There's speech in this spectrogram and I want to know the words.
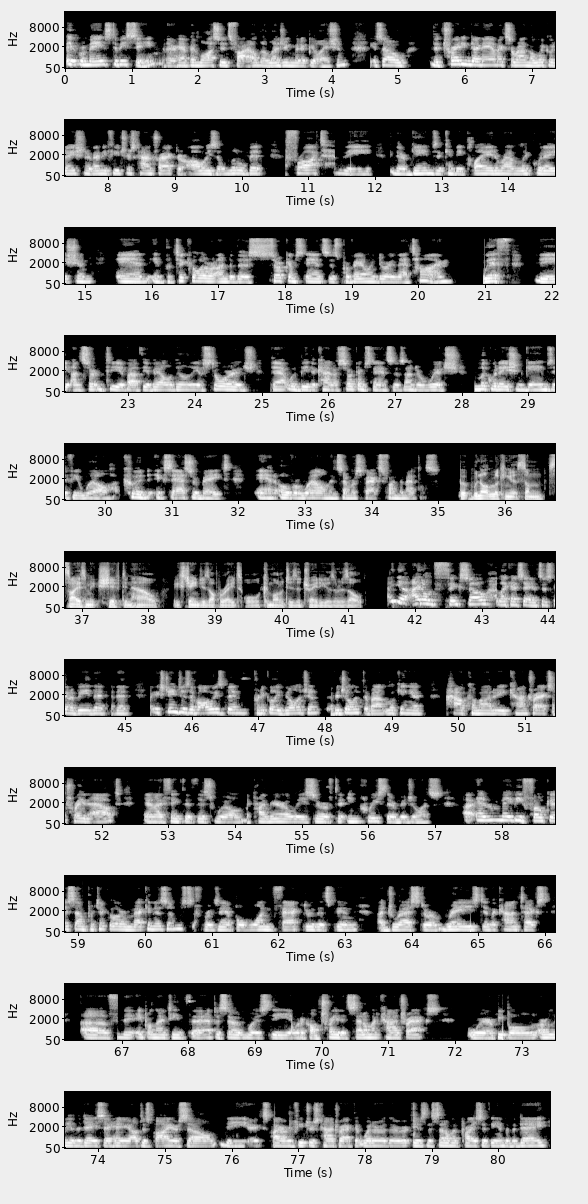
It remains to be seen. There have been lawsuits filed alleging manipulation. So the trading dynamics around the liquidation of any futures contract are always a little bit fraught. The there are games that can be played around liquidation, and in particular under the circumstances prevailing during that time, with the uncertainty about the availability of storage, that would be the kind of circumstances under which liquidation games, if you will, could exacerbate and overwhelm, in some respects, fundamentals. But we're not looking at some seismic shift in how exchanges operate or commodities are trading as a result. Yeah, I don't think so. Like I say, it's just going to be that that exchanges have always been particularly vigilant, vigilant about looking at how commodity contracts trade out, and I think that this will primarily serve to increase their vigilance uh, and maybe focus on particular mechanisms. For example, one factor that's been addressed or raised in the context of the April 19th uh, episode was the what are called trade at settlement contracts, where people early in the day say, Hey, I'll just buy or sell the expiring futures contract at whatever is the settlement price at the end of the day.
